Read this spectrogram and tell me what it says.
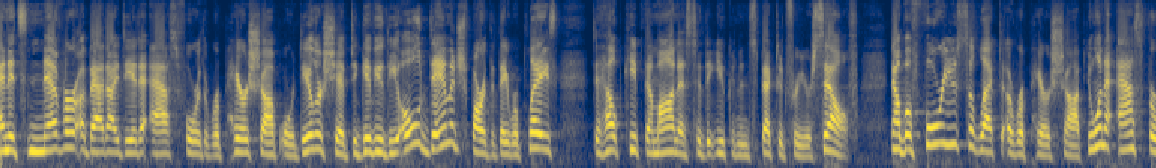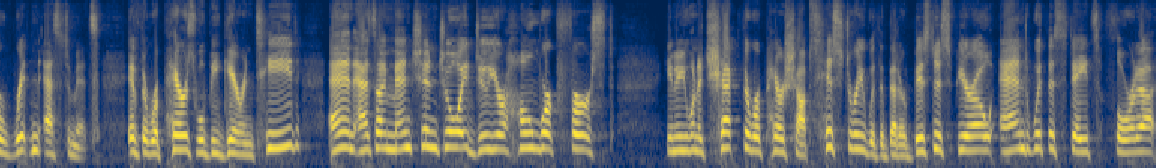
And it's never a bad idea to ask for the repair shop or dealership to give you the old damaged part that they replace to help keep them honest so that you can inspect it for yourself. Now, before you select a repair shop, you want to ask for written estimates if the repairs will be guaranteed. And as I mentioned, Joy, do your homework first. You know, you want to check the repair shop's history with the Better Business Bureau and with the state's Florida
